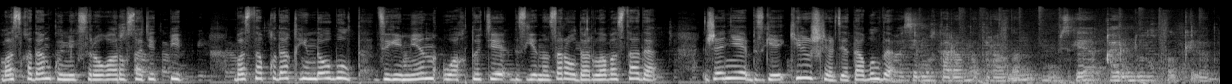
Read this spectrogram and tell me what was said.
басқадан көмек сұрауға рұқсат етпейді. Бастапқыда қиындау болды дегенмен уақыт өте бізге назар аударыла бастады және бізге келушілер де табылды тарабынан бізге қайырымдылық болып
